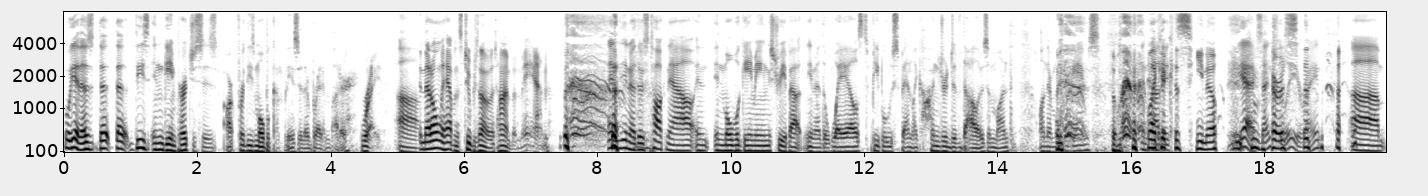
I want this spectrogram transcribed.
Well, yeah, those the, the, these in-game purchases are for these mobile companies are their bread and butter. Right. Um, And that only happens two percent of the time, but man, and you know, there's talk now in in mobile gaming industry about you know the whales, to people who spend like hundreds of dollars a month on their mobile games. Like a they- casino. yeah, essentially, right? Um,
